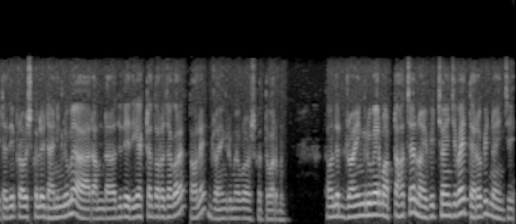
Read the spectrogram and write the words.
এটা দিয়ে প্রবেশ করলে ডাইনিং রুমে আর আমরা যদি এদিকে একটা দরজা করে, তাহলে ড্রয়িং রুমে প্রবেশ করতে পারবেন। তো আমাদের ড্রয়িং রুমের মাপটা হচ্ছে নয় ফিট ছয় ইঞ্চি বাই তেরো ফিট নয় ইঞ্চি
